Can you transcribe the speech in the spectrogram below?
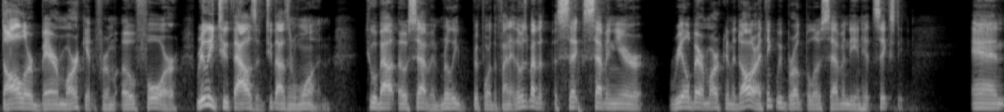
dollar bear market from 04, really 2000, 2001 to about 07, really before the finance. There was about a, a six, seven year real bear market in the dollar. I think we broke below 70 and hit 60. And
